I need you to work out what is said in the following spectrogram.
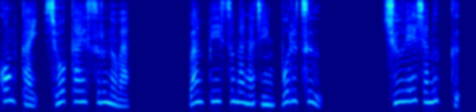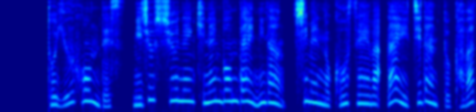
今回紹介するのは、ワンピースマガジンボル2、集英社ムックという本です。20周年記念本第2弾、紙面の構成は第1弾と変わっ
